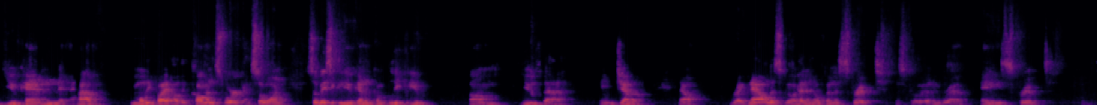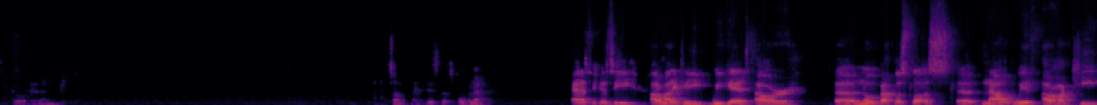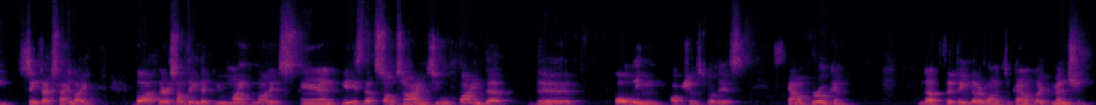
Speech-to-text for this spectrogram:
You can have modify how the comments work and so on. So basically you can completely um, use that in general. Now, right now, let's go ahead and open a script. Let's go ahead and grab any script. Let's go ahead and something like this, let's open it. And as you can see, automatically we get our uh, Notepad++ uh, now with AutoHotkey syntax highlight but there's something that you might notice, and it is that sometimes you will find that the folding options for this is kind of broken. And that's the thing that I wanted to kind of like mention.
